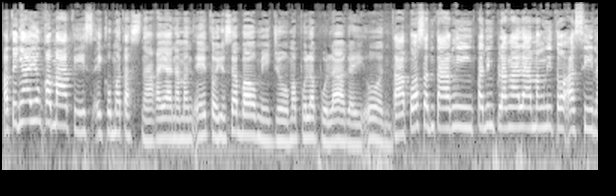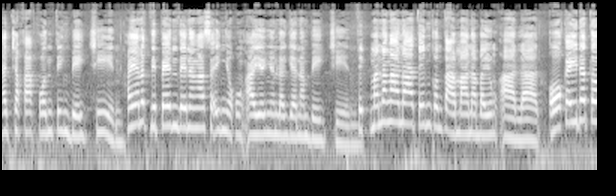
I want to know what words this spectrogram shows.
Pati nga yung kamatis ay kumatas na. Kaya naman ito, yung sabaw medyo mapula-pula, gayon. Tapos ang tanging panimpla nga lamang nito asin at saka konting bechin. Kaya na't depende na nga sa inyo kung ayaw nyo lagyan ng bechin. Tikman na nga natin kung tama na ba yung alat. Okay na to,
